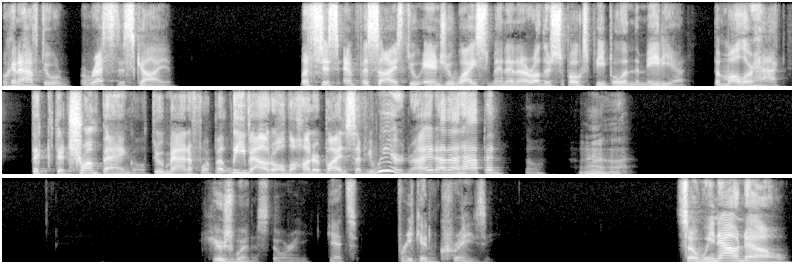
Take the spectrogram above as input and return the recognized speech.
We're going to have to arrest this guy. Let's just emphasize through Andrew Weissmann and our other spokespeople in the media, the Mueller hack, the, the Trump angle through Manafort, but leave out all the Hunter Biden stuff. You're weird, right? How that happened? Yeah. Here's where the story gets freaking crazy. So we now know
